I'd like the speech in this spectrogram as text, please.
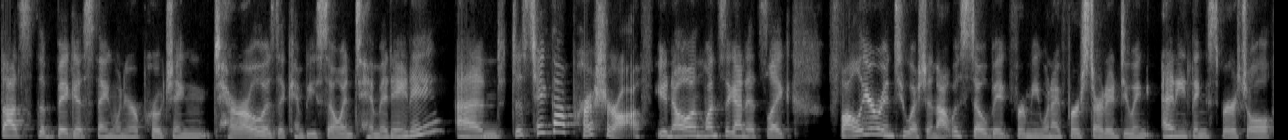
that's the biggest thing when you're approaching tarot is it can be so intimidating and just take that pressure off, you know? And once again, it's like follow your intuition. That was so big for me when I first started doing anything spiritual.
